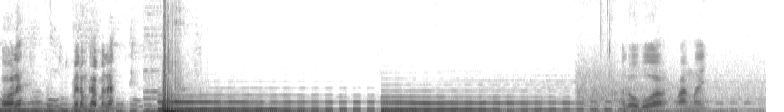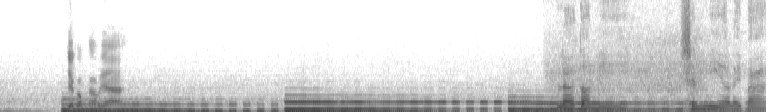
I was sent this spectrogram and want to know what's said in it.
พอแล้ว ไม่ต้องขับมันแล้วฮัลโหลบัว ว่างไหม เดี๋ยวก็เข้าไปหาแล้วตอนนี้ ฉันมีอะไรบ้าง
